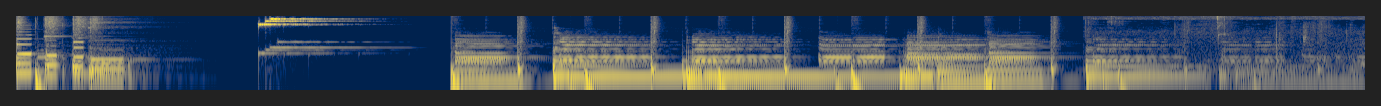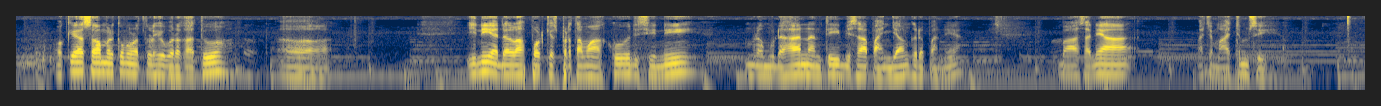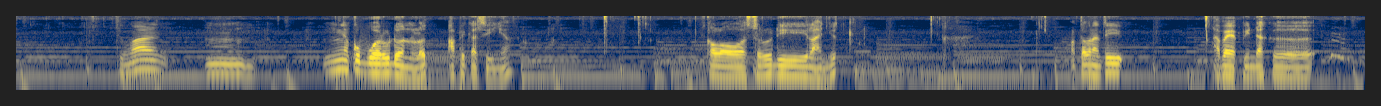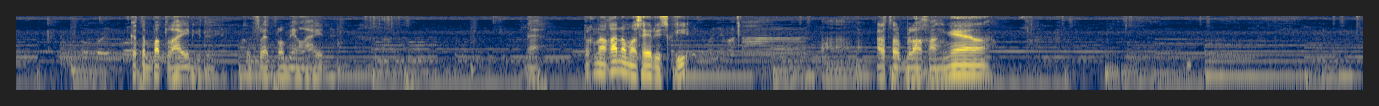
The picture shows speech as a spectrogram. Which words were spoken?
Oke, assalamualaikum warahmatullahi wabarakatuh. Eh, ini adalah podcast pertama aku di sini. Mudah-mudahan nanti bisa panjang ke depannya. Bahasannya macam-macam sih. Cuman, hmm, ini aku baru download aplikasinya. Kalau seru dilanjut, atau nanti apa ya pindah ke ke tempat lain gitu ya, ke platform yang lain. Nah, perkenalkan nama saya Rizky. Uh, latar belakangnya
